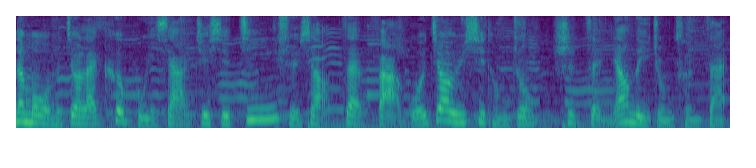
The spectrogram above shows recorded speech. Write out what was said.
那么我们就来科普一下这些精英学校在法国教育系统中是怎样的一种存在。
